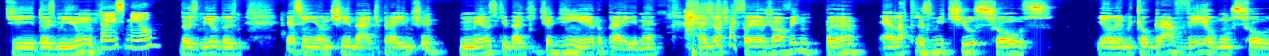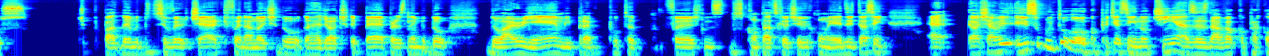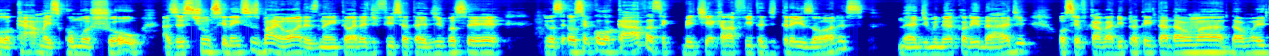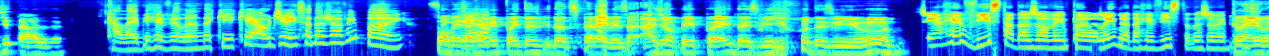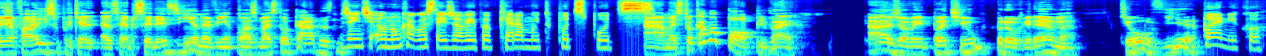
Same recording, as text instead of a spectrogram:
de 2001, 2000. 2000, 2000. E assim, eu não tinha idade pra ir, não tinha menos que idade, não tinha dinheiro pra ir, né? Mas eu acho que foi a Jovem Pan, ela transmitiu os shows. E eu lembro que eu gravei alguns shows. Lembro do Silverchair, que foi na noite do, do Red Hot Chili Peppers, lembro do, do R.E.M., pra, puta, foi um dos, contatos que eu tive com eles. Então, assim, é, eu achava isso muito louco, porque assim, não tinha, às vezes dava pra colocar, mas como show, às vezes tinham silêncios maiores, né? Então era difícil até de você de você, ou você colocava, você metia aquela fita de três horas, né? Diminuir a qualidade, ou você ficava ali pra tentar dar uma, dar uma editada, né? Caleb revelando aqui que é a audiência da Jovem Pan, hein? Pô, mas a Porque- Jovem Pan em 2000, não, espera aí, mas a, Jovem Pan em 2001, 2001, Tinha a revista da Jovem Pan. Lembra da revista da Jovem Pan? então eu ia falar isso, porque era o CDzinho, né? Vinha com as mais tocadas, né? Gente, eu nunca gostei de Jovem Pan porque era muito putz-putz. Ah, mas tocava pop, vai. A Jovem Pan tinha um programa que eu ouvia. Pânico.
